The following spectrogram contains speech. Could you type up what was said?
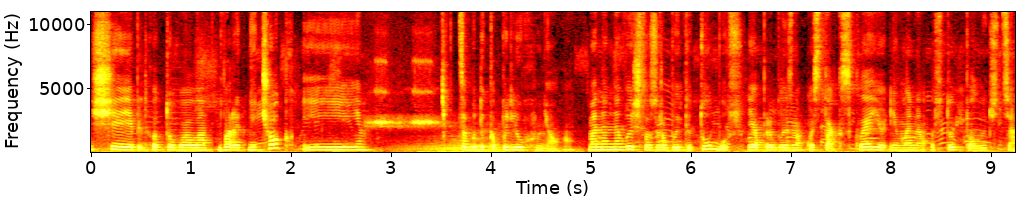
Ще я підготувала воротничок і. Це буде капелюх в нього. У мене не вийшло зробити тубус. Я приблизно ось так склею, і в мене ось тут вийде,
